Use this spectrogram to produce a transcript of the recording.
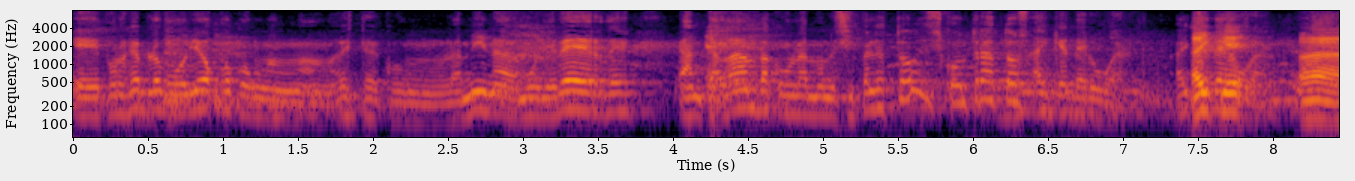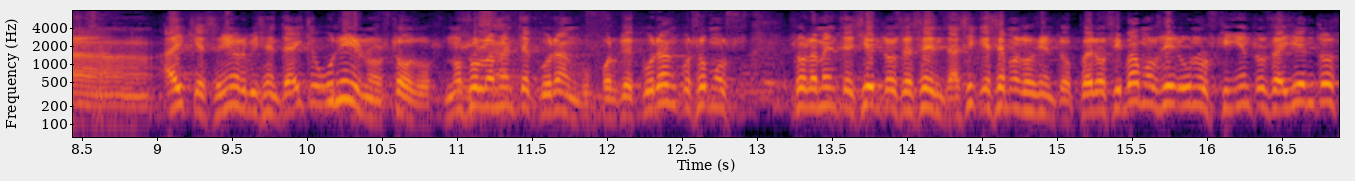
Eh, por ejemplo, Molloco con, este, con la mina Mulle Verde, Antabamba con la municipalidad, todos esos contratos hay que derogar. Hay que, Hay que, ah, hay que, señor Vicente, hay que unirnos todos, no solamente Curango, porque Curango somos solamente 160, así que somos 200, pero si vamos a ir unos 500, 600,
